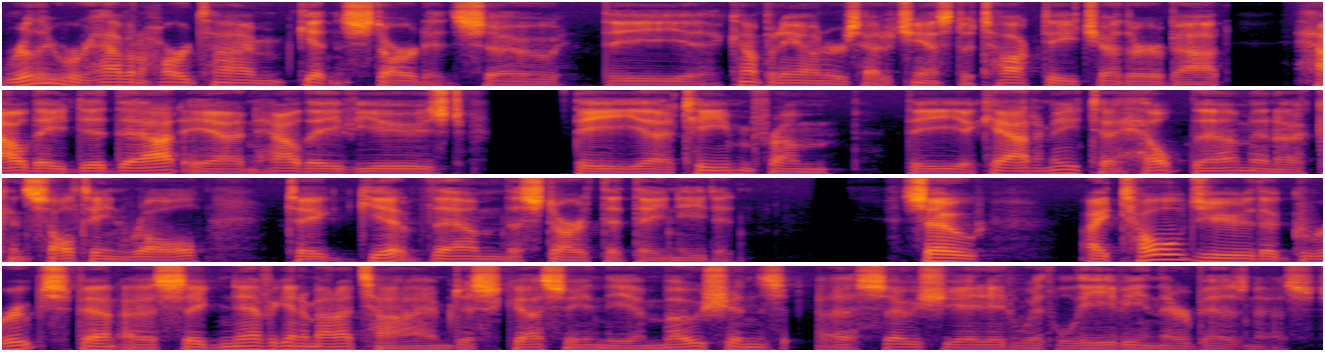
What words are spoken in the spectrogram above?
really were having a hard time getting started. So the company owners had a chance to talk to each other about how they did that and how they've used the uh, team from the academy to help them in a consulting role to give them the start that they needed. So I told you the group spent a significant amount of time discussing the emotions associated with leaving their business.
